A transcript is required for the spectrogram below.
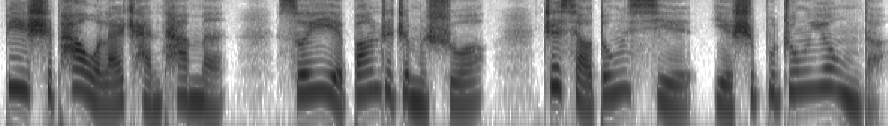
必是怕我来缠他们，所以也帮着这么说。这小东西也是不中用的。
